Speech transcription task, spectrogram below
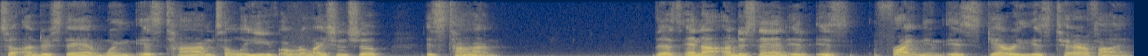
to understand when it's time to leave a relationship, it's time. There's and I understand it is frightening, it's scary, it's terrifying.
